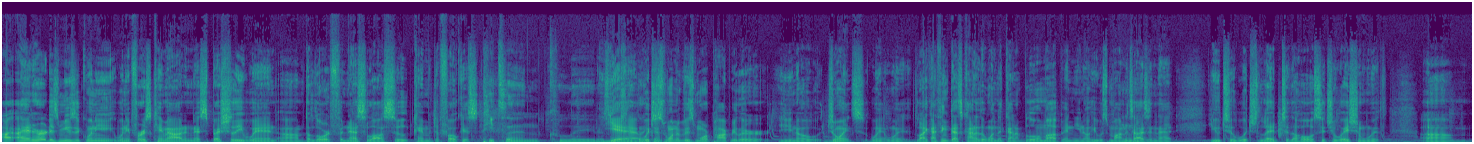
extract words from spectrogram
I, I had heard his music when he when he first came out, and especially when um, the Lord Finesse lawsuit came into focus. pizza and Kool Aid or something. Yeah, which is one of his more popular, you know, joints. When, when like I think that's kind of the one that kind of blew him up, and you know he was monetizing that YouTube, which led to the whole situation with. Um,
